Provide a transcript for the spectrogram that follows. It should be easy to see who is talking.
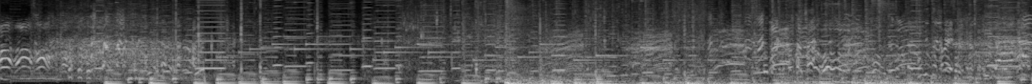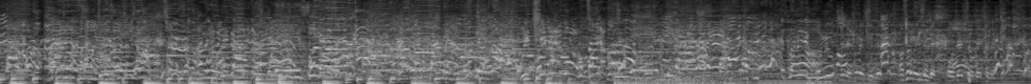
Speaker 1: 우리 소민이 공유. 소민 준대. 아, 소민 준대. 어, 됐어, 됐어, 됐어.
